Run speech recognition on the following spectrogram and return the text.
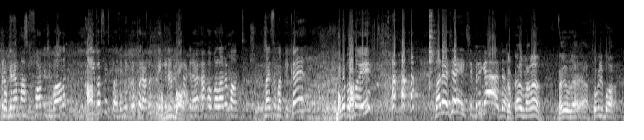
programa Fome de Bola. Ah. E vocês podem me procurar no Twitter e no Instagram, arroba Laramoto. Mais uma picanha? Vamos botar. Vamos aí? Valeu, gente. Obrigada. Tropel, malandro. Valeu, galera. Fome de bola.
